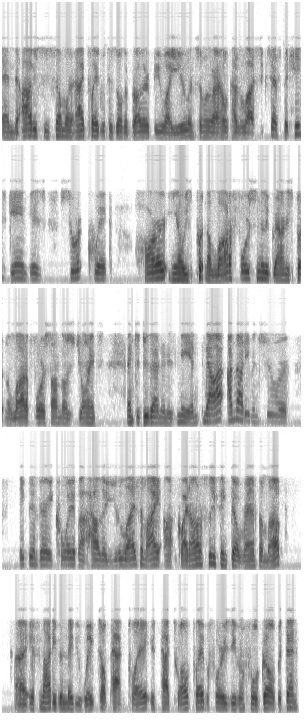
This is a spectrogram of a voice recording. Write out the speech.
and obviously someone I played with his older brother at BYU, and someone who I hope has a lot of success. But his game is short, quick, hard. You know, he's putting a lot of force into the ground. He's putting a lot of force on those joints, and to do that in his knee. And now I, I'm not even sure they've been very coy about how they utilize him. I uh, quite honestly think they'll ramp him up. Uh, if not even maybe wait till Pac play, Pac-12 play before he's even full go. But then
